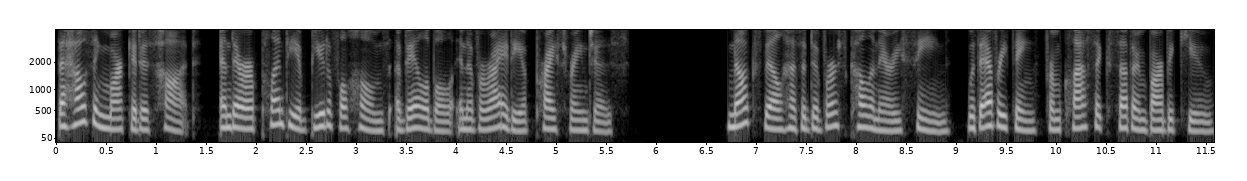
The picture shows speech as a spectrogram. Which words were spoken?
The housing market is hot, and there are plenty of beautiful homes available in a variety of price ranges. Knoxville has a diverse culinary scene, with everything from classic Southern barbecue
